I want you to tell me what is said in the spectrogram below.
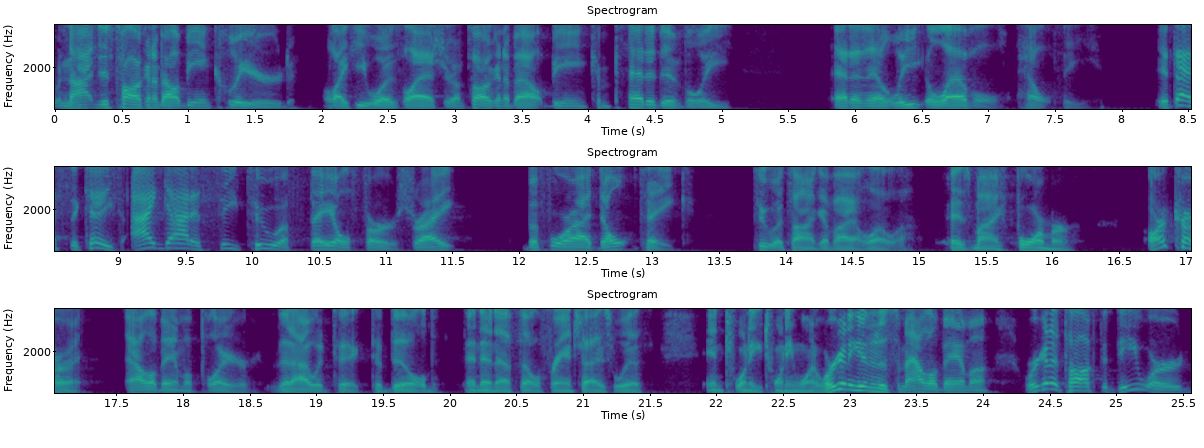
not just talking about being cleared like he was last year. I'm talking about being competitively at an elite level healthy. If that's the case, I got to see Tua fail first, right? Before I don't take Tua Tagovailoa as my former our current Alabama player that I would pick to build an NFL franchise with in 2021. We're going to get into some Alabama. We're going to talk the D word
